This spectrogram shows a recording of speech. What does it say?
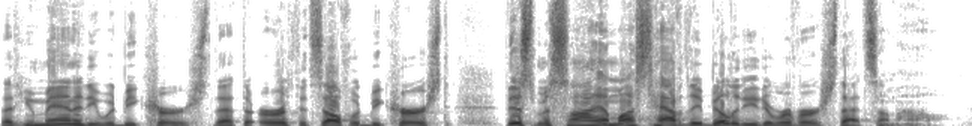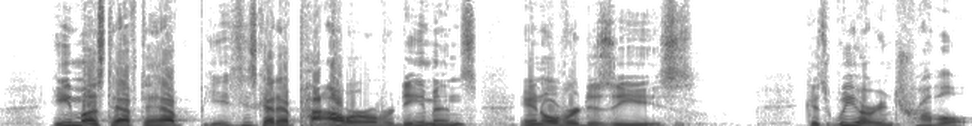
that humanity would be cursed, that the earth itself would be cursed. This Messiah must have the ability to reverse that somehow. He must have to have, he's got to have power over demons and over disease because we are in trouble.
